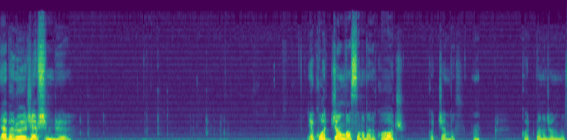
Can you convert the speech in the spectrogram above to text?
Ya ben öleceğim şimdi. Ya koç can bassana bana koç. Koç can bas. Hı. Koç bana can bas.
